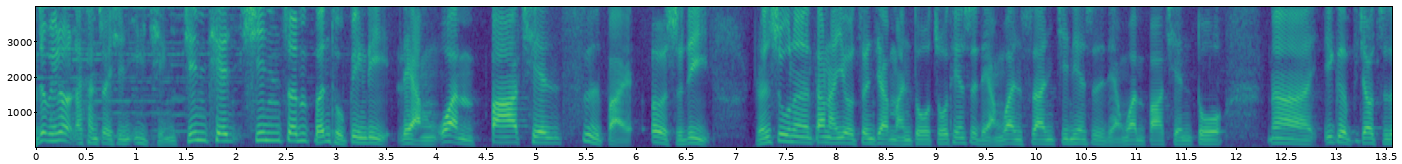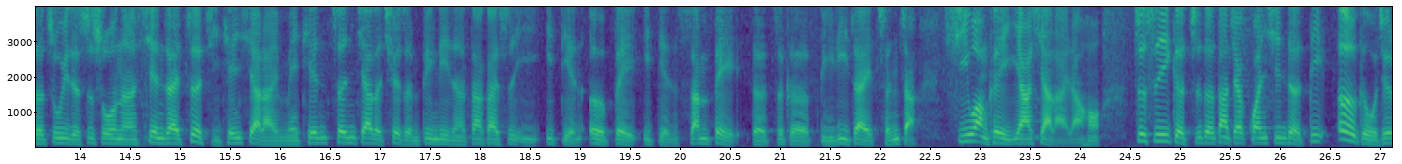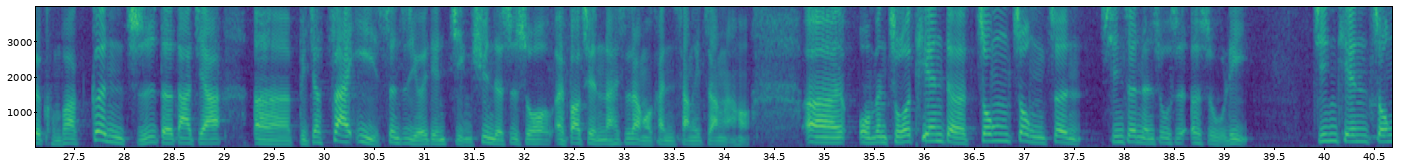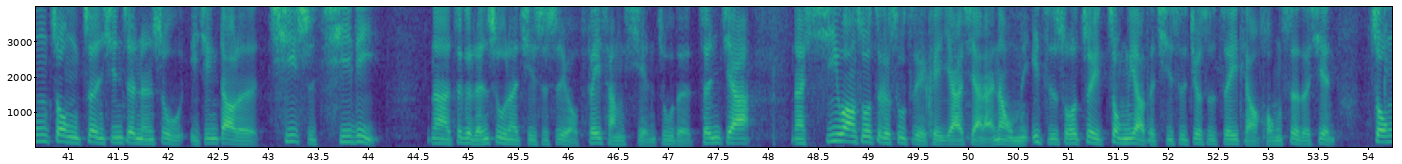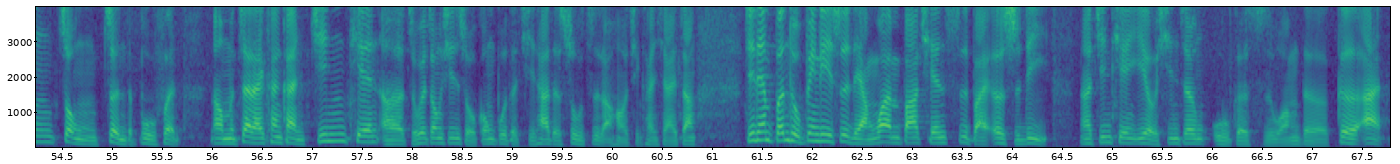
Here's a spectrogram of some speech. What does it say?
我就评论来看最新疫情，今天新增本土病例两万八千四百二十例，人数呢当然又增加蛮多，昨天是两万三，今天是两万八千多。那一个比较值得注意的是说呢，现在这几天下来，每天增加的确诊病例呢，大概是以一点二倍、一点三倍的这个比例在成长，希望可以压下来，然后这是一个值得大家关心的。第二个，我觉得恐怕更值得大家呃比较在意，甚至有一点警讯的是说，哎，抱歉，那还是让我看上一张了哈。呃，我们昨天的中重症新增人数是二十五例。今天中重症新增人数已经到了七十七例，那这个人数呢，其实是有非常显著的增加。那希望说这个数字也可以压下来。那我们一直说最重要的，其实就是这一条红色的线，中重症的部分。那我们再来看看今天呃指挥中心所公布的其他的数字，然后请看下一张。今天本土病例是两万八千四百二十例，那今天也有新增五个死亡的个案。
